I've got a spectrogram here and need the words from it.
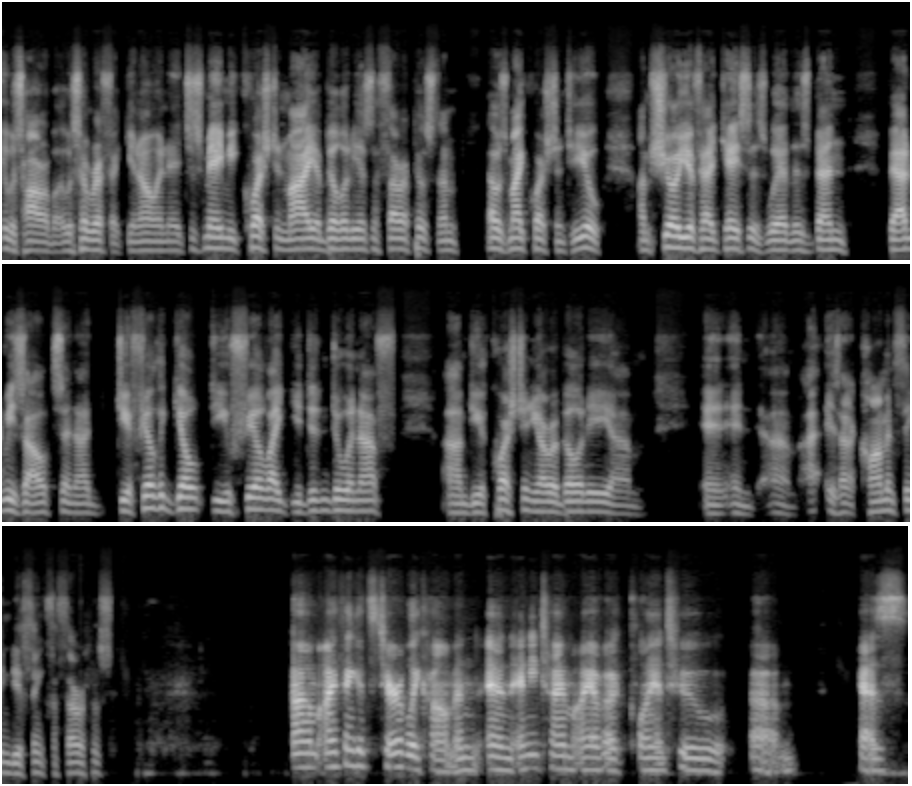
it was horrible. It was horrific, you know, and it just made me question my ability as a therapist. And that was my question to you. I'm sure you've had cases where there's been bad results, and uh, do you feel the guilt? Do you feel like you didn't do enough? Um, do you question your ability? Um, and and um, is that a common thing? Do you think for therapists? Um, I think it's terribly common, and anytime I have a client who um, has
